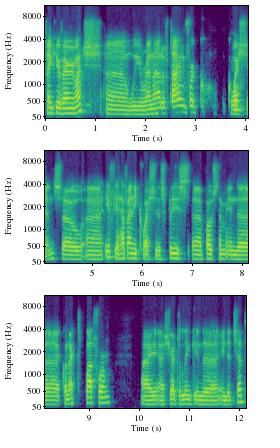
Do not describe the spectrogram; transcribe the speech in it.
Thank you very much. Uh, we ran out of time for questions. So uh, if you have any questions, please uh, post them in the Connect platform. I uh, shared the link in the in the chat,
